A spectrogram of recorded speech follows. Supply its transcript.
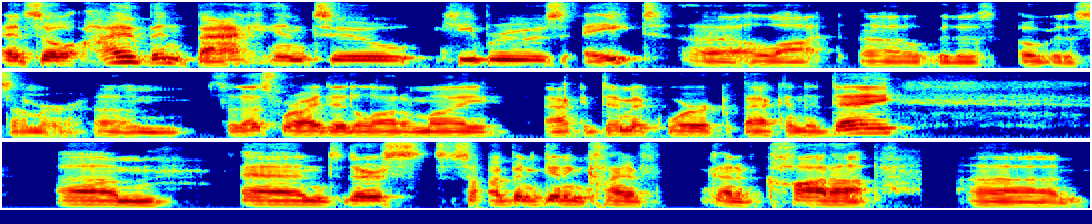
and so I have been back into Hebrews eight uh, a lot uh, over the over the summer. Um, so that's where I did a lot of my academic work back in the day. Um, and there's so I've been getting kind of kind of caught up um,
